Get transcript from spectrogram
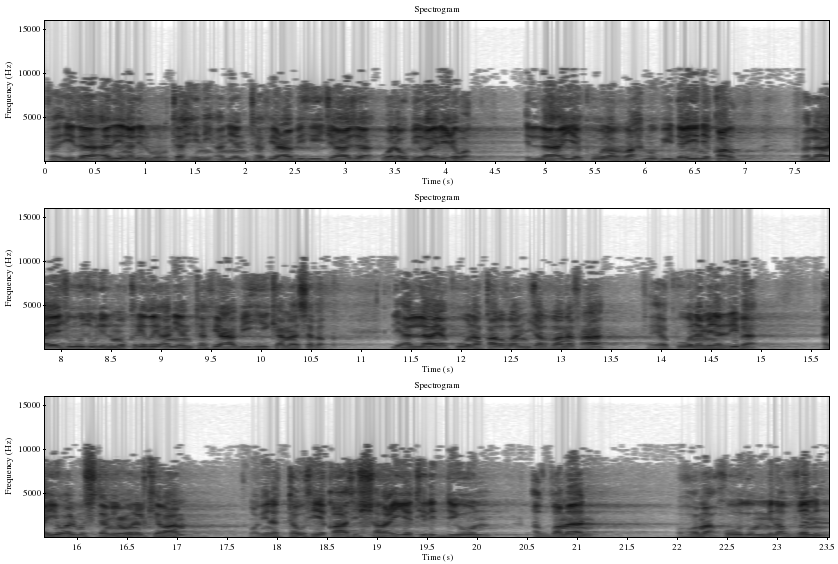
فإذا أذن للمرتهن أن ينتفع به جاز ولو بغير عوض إلا أن يكون الرهن بدين قرض فلا يجوز للمقرض أن ينتفع به كما سبق لئلا يكون قرضا جر نفعا فيكون من الربا. أيها المستمعون الكرام ومن التوثيقات الشرعية للديون الضمان وهو مأخوذ من الضمن.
